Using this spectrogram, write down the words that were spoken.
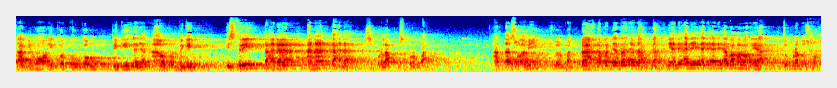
Kami mau ikut hukum fikih saja. Ah, hukum fikih. Istri tak ada, anak tak ada. Seperlap, seperempat. Harta suami seperempat. Dah, dapat jatahnya dah. Dah, ini adik-adik, adik-adik, abang-abang ya. Itu berapa semua?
